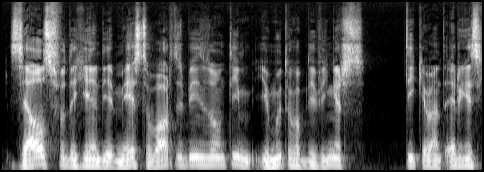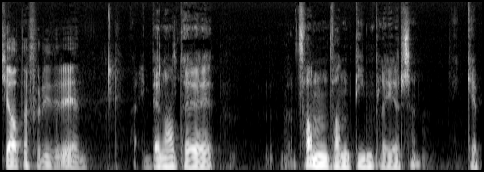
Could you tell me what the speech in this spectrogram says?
zelfs voor degene die het meeste waard is binnen zo'n team? Je moet toch op die vingers tikken, want ergens geldt dat voor iedereen. Ik ben altijd fan van teamplayers. Ik heb,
